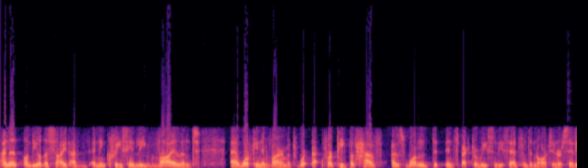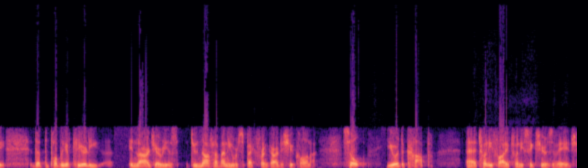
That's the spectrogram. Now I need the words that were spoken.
And then on the other side, an increasingly violent uh, working environment where, uh, where, people have, as one inspector recently said from the North Inner City, that the public have clearly, uh, in large areas, do not have any respect for Garda Síochána. So you're the cop uh, 25, 26 years of age,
